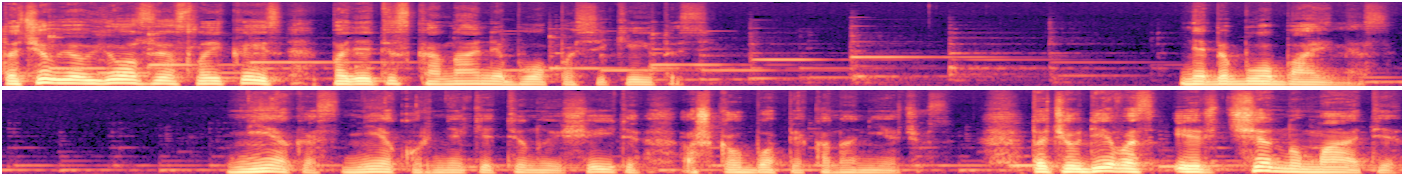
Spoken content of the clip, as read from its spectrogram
Tačiau jau Jozujos laikais padėtis Kanane buvo pasikeitusi. Nebebuvo baimės. Niekas niekur neketino išeiti, aš kalbu apie kananiečius. Tačiau Dievas ir čia numatė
